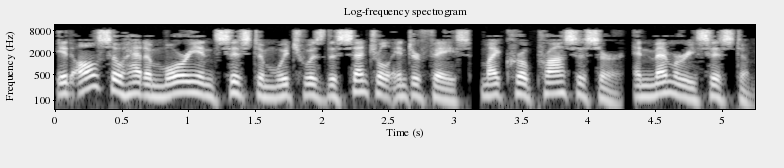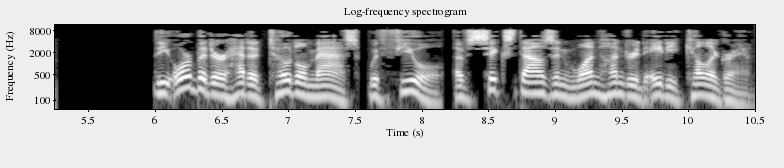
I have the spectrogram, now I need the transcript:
It also had a Morion system which was the central interface, microprocessor, and memory system. The orbiter had a total mass, with fuel, of 6,180 kg.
